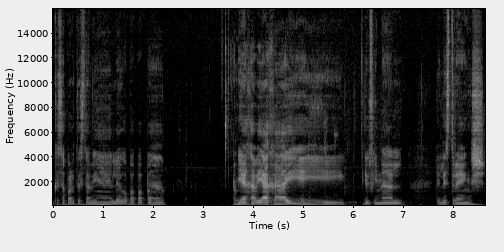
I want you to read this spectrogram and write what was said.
Que esa parte está bien, luego pa pa. Viaja, viaja y, al final el Strange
